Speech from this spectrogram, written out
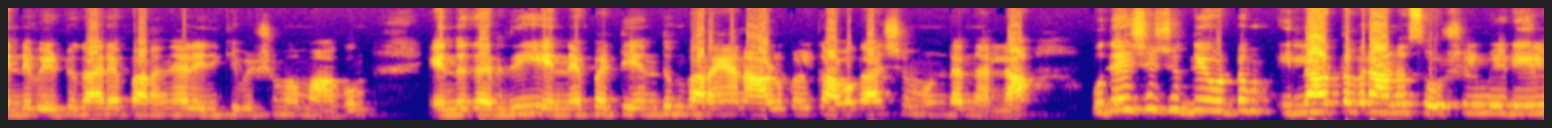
എന്റെ വീട്ടുകാരെ പറഞ്ഞാൽ എനിക്ക് വിഷമമാകും എന്ന് കരുതി എന്നെ പറ്റി എന്തും പറയാൻ ആളുകൾക്ക് അവകാശമുണ്ടെന്നല്ല. ഉദ്ദേശശുദ്ധി ഒട്ടും ഇല്ലാത്തവരാണ് സോഷ്യൽ മീഡിയയിൽ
